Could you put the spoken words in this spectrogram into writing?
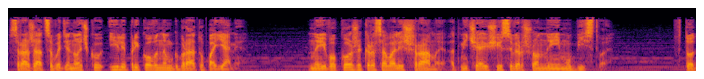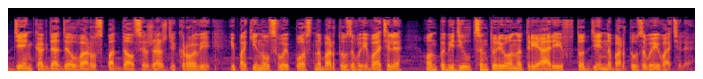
Сражаться в одиночку или прикованным к брату по яме. На его коже красовались шрамы, отмечающие совершенные им убийства. Тот день, когда Делварус поддался жажде крови и покинул свой пост на борту Завоевателя, он победил Центуриона Триариев в тот день на борту Завоевателя.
